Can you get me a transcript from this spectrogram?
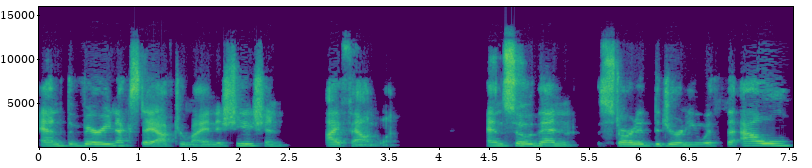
And the very next day after my initiation, I found one. And so then started the journey with the owl.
